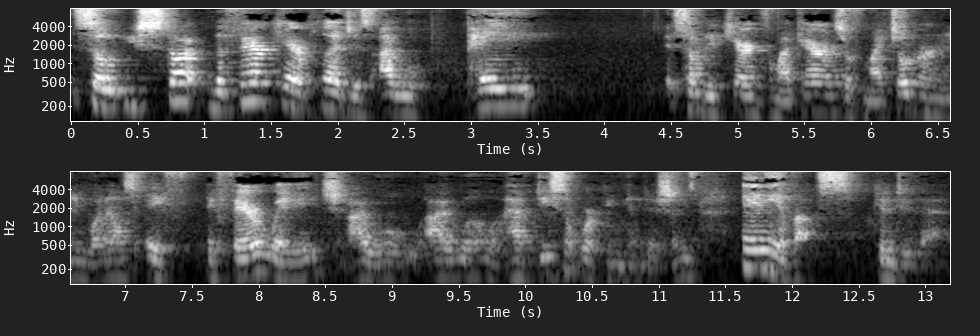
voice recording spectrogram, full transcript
So you start the Fair Care pledges. I will pay somebody caring for my parents or for my children or anyone else a, a fair wage. I will I will have decent working conditions. Any of us can do that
